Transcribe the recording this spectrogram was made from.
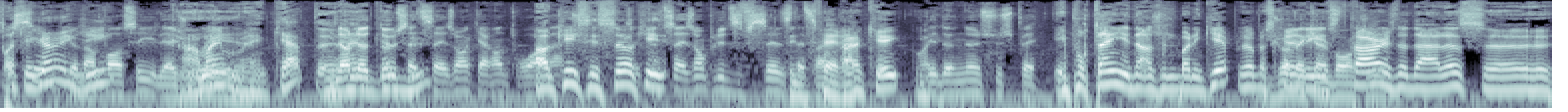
Possible quelqu'un, que l'an passé, il a joué. Quand même, 24. Il en a 24 deux cette saison, 43 OK, c'est ça, OK. C'est une saison plus difficile, C'est différent. OK. Il est devenu un suspect. Et pourtant, il est dans une bonne équipe, là, parce que les bon Stars de Dallas euh,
